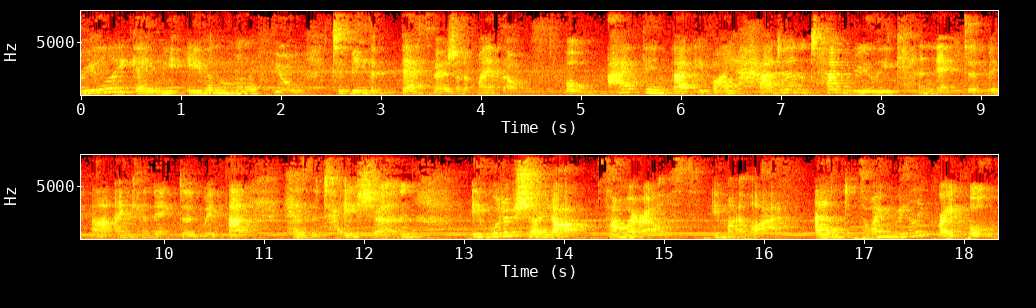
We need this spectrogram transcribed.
really gave me even more fuel to be the best version of myself. But I think that if I hadn't had really connected with that and connected with that hesitation, it would have showed up somewhere else in my life. And so I'm really grateful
